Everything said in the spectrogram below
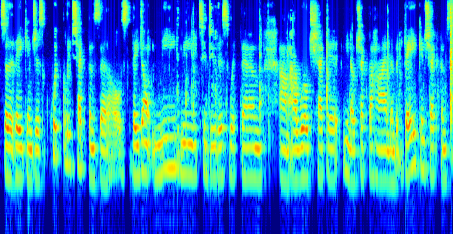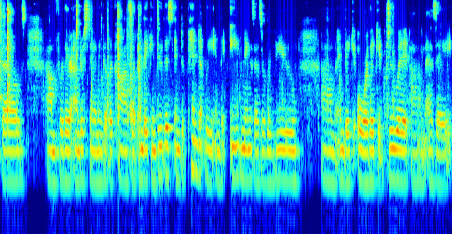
so that they can just quickly check themselves. They don't need me to do this with them. Um, I will check it, you know, check behind them, but they can check themselves um, for their understanding of the concept. And they can do this independently in the evenings as a review. Um, and they or they could do it um, as a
